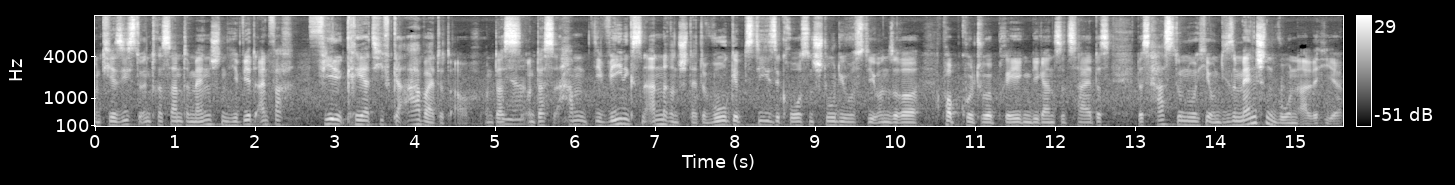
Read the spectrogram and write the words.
und hier siehst du interessante Menschen. Hier wird einfach viel kreativ gearbeitet auch. Und das, Ja. und das haben die wenigsten anderen Städte. Wo gibt es diese großen Studios, die unsere Popkultur prägen die ganze Zeit? Das, das hast du nur hier. Und diese Menschen wohnen alle hier.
